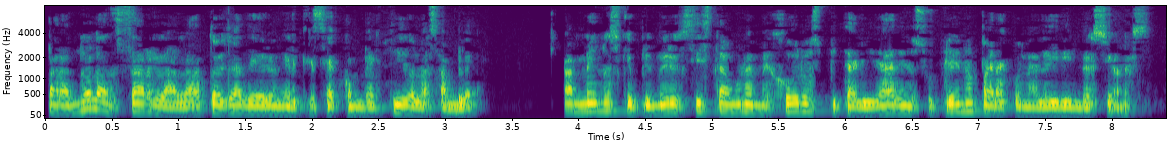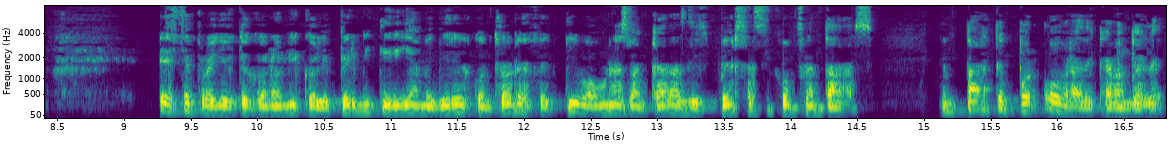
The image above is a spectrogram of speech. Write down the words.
para no lanzarla al atolladero en el que se ha convertido la Asamblea, a menos que primero exista una mejor hospitalidad en su pleno para con la ley de inversiones. Este proyecto económico le permitiría medir el control efectivo a unas bancadas dispersas y confrontadas, en parte por obra de Carondelet.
